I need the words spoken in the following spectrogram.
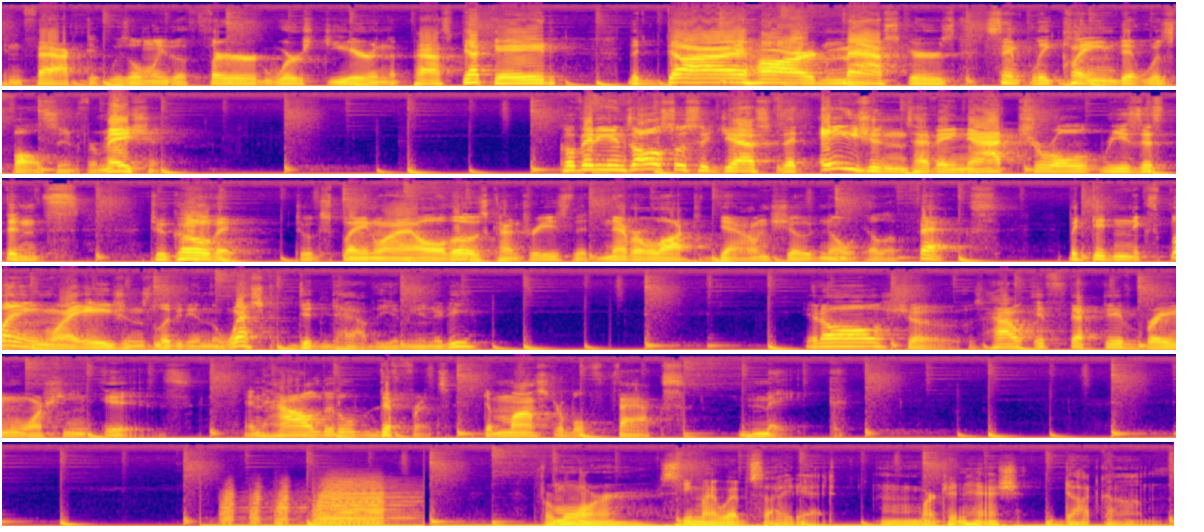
in fact, it was only the third worst year in the past decade, the die-hard maskers simply claimed it was false information. COVIDians also suggest that Asians have a natural resistance to COVID, to explain why all those countries that never locked down showed no ill effects, but didn't explain why Asians living in the West didn't have the immunity. It all shows how effective brainwashing is and how little difference demonstrable facts make. More, see my website at martinhash.com.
